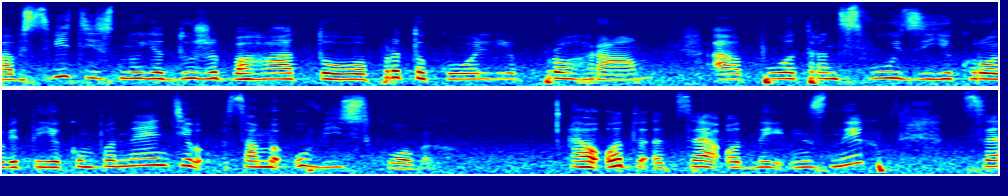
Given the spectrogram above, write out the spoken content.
Е, В світі існує дуже багато протоколів, програм по трансфузії крові та її компонентів саме у військових. Е, От це один з них. Це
